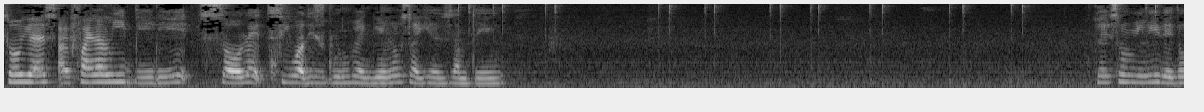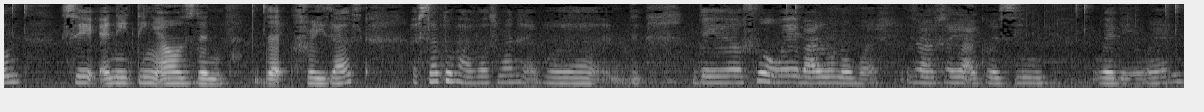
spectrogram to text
So yes, I finally did it. So let's see what this green penguin looks like. Here's something. Okay, so really they don't say anything else than that phrases. I still two pebbles, one have uh, they flew away but I don't know why. So I I could have seen where they went.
